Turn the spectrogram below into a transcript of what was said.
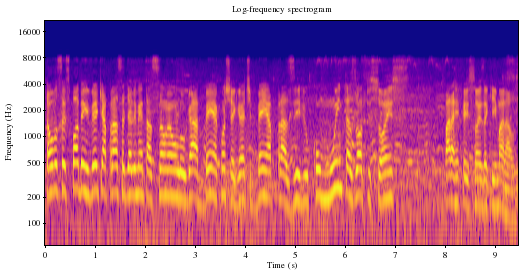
Então vocês podem ver que a praça de alimentação é um lugar bem aconchegante, bem aprazível, com muitas opções para refeições aqui em Manaus.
